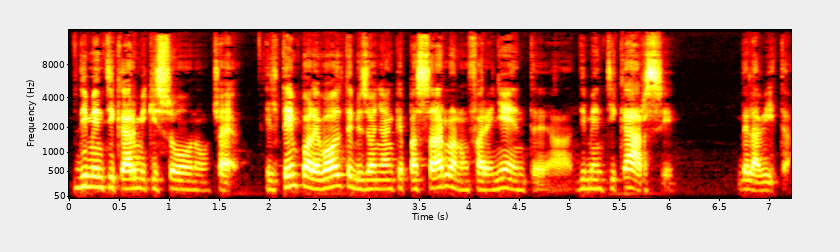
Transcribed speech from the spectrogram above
dimenticarmi chi sono. Cioè, il tempo alle volte bisogna anche passarlo a non fare niente, a dimenticarsi della vita.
